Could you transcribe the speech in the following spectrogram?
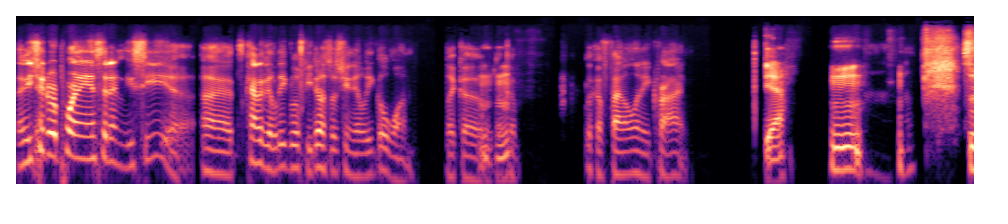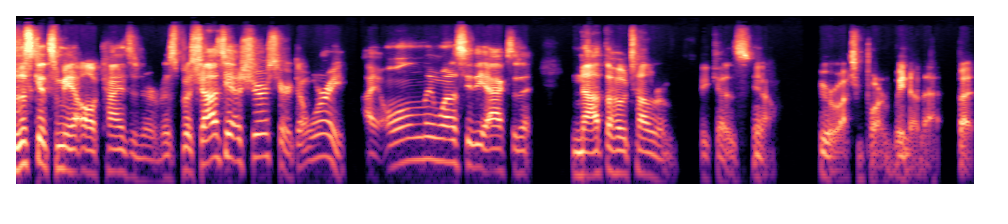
and you Yeah. should report an incident you see. Uh, uh, it's kind of illegal if you don't, especially an illegal one, like a Mm-hmm. like a like a felony crime. Mhm. So this gets me all kinds of nervous. But Shazia assures her, don't worry. I only want to see the accident, not the hotel room, because you know, we were watching porn. We know that. But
